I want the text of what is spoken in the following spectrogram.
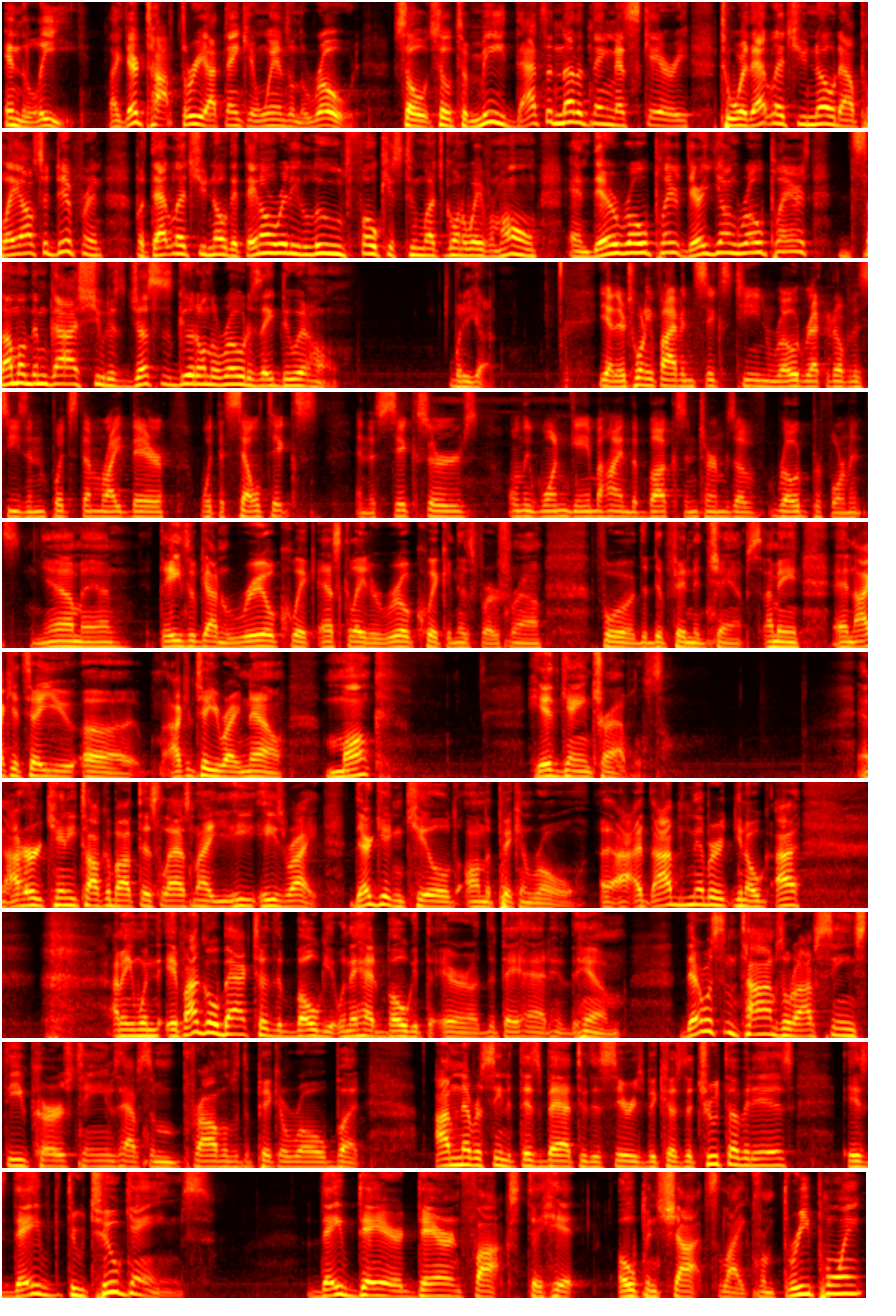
in the league. Like they're top three i think in wins on the road so, so to me, that's another thing that's scary to where that lets you know now playoffs are different, but that lets you know that they don't really lose focus too much going away from home. And their role players, their young role players, some of them guys shoot as just as good on the road as they do at home. What do you got? Yeah, their 25 and 16 road record over the season puts them right there with the Celtics and the Sixers. Only one game behind the Bucks in terms of road performance. Yeah, man things have gotten real quick, escalated real quick in this first round for the defending champs. I mean, and I can tell you, uh, I can tell you right now, Monk, his game travels. And I heard Kenny talk about this last night. He, he's right. They're getting killed on the pick and roll. I, I've never, you know, I. I mean, when if I go back to the Bogut when they had Bogut the era that they had him, there was some times where I've seen Steve Kerr's teams have some problems with the pick and roll, but I've never seen it this bad through this series because the truth of it is, is they've through two games, they've dared De'Aaron Fox to hit open shots like from three point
